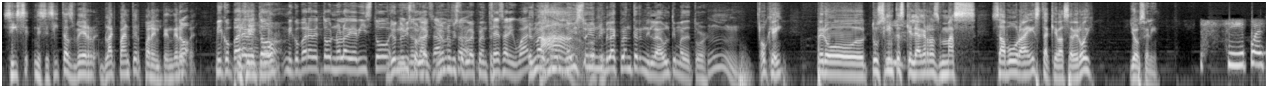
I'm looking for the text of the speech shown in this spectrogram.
¿sí se- necesitas ver Black Panther para entender? No, mi compadre Beto, mi compadre Beto no lo había visto. Yo no he visto, Black, yo no he lanzamos visto a- Black Panther. César igual. Es más, no- Ah, no, he visto yo ni Black Panther ni la última de Thor. Mm, ok, pero tú sientes que le agarras más sabor a esta que vas a ver hoy, Jocelyn. Sí, pues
